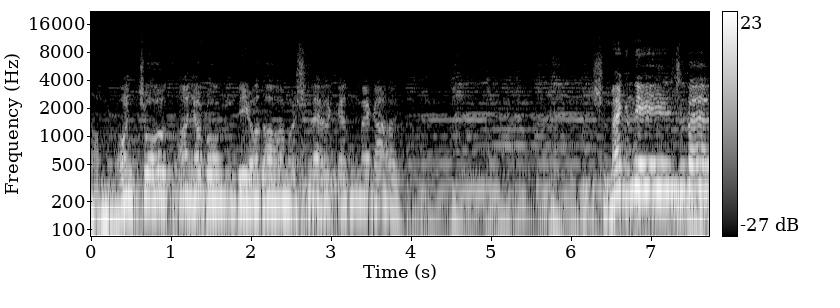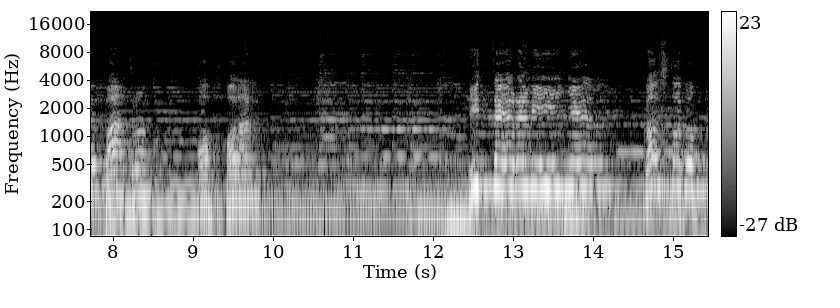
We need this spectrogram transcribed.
A roncsolt anyagon diadalmas lelked megállt, s megnézve bátran a halál. Hitte reménnyel gazdagon,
